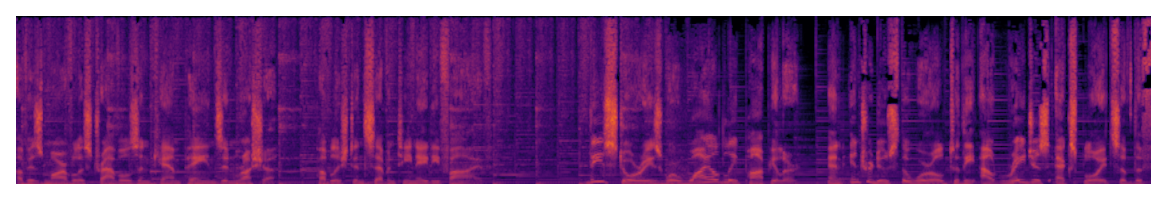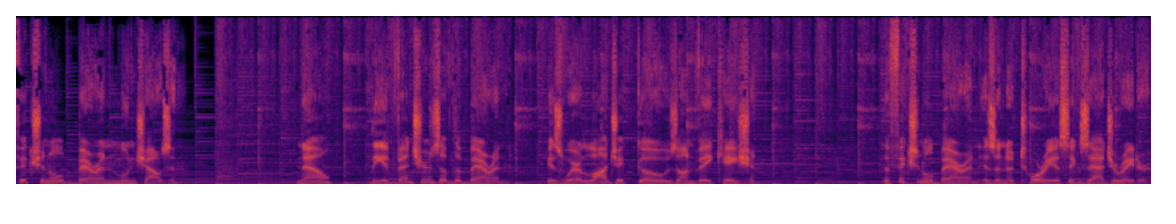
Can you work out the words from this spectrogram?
of his marvelous travels and campaigns in Russia, published in 1785. These stories were wildly popular and introduced the world to the outrageous exploits of the fictional Baron Munchausen. Now, The Adventures of the Baron is where logic goes on vacation. The fictional Baron is a notorious exaggerator.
